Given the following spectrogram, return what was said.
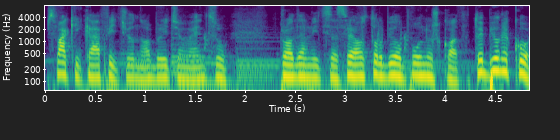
svaki kafić na Obilićevom vencu, prodavnica, sve ostalo bilo puno škota. To je bio neko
